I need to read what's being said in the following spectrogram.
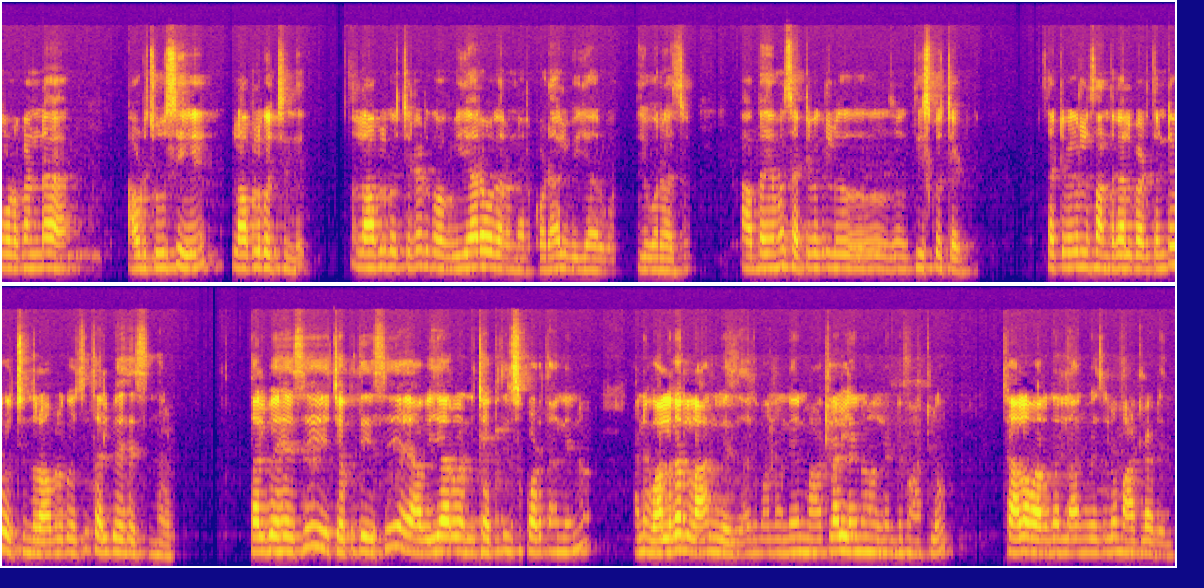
చూడకుండా ఆవిడ చూసి లోపలికి వచ్చింది. లోపలికి వచ్చేటప్పుడు ఒక విఆర్ఓ గారు ఉన్నారు. కొడాలి విఆర్ఓ యువరాజు. ఆ అబ్బాయి ఏమో సర్టిఫికెట్లు తీసుకొచ్చాడు. సర్టిఫికెట్లు సంతకాలు పెడుతుంటే వచ్చింది. లోపలికి వచ్చి తలిపేసేసింది ఆవిడ. తలిపేసేసి చెప్పు తీసి ఆ విఆర్ఓని చెప్పు తీసి కొడతాను నేను అని వల్గర్ లాంగ్వేజ్. అది మనం నేను మాట్లాడలేను అలాంటి మాటలు. చాలా వల్గర్ లాంగ్వేజ్లో మాట్లాడింది.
